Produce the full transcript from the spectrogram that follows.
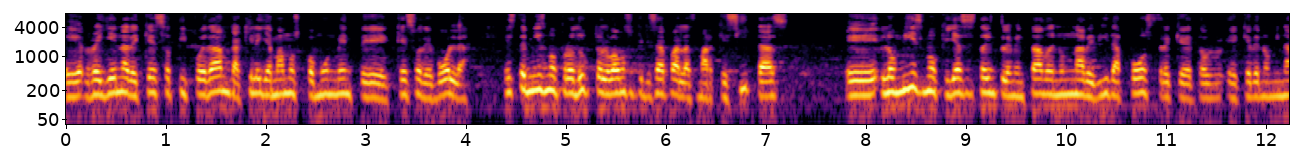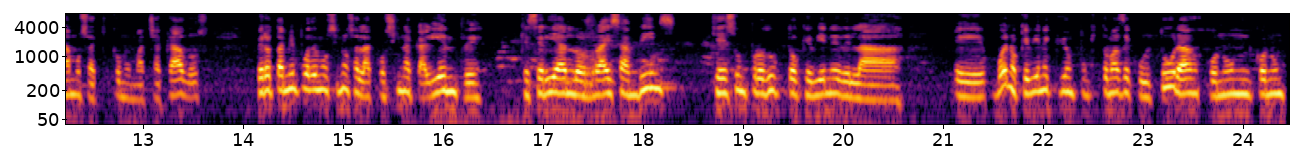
eh, rellena de queso tipo edam, aquí le llamamos comúnmente queso de bola. Este mismo producto lo vamos a utilizar para las marquesitas, eh, lo mismo que ya se está implementado en una bebida postre que, que denominamos aquí como machacados, pero también podemos irnos a la cocina caliente, que serían los rice and beans, que es un producto que viene de la eh, bueno, que viene aquí un poquito más de cultura, con un, con un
